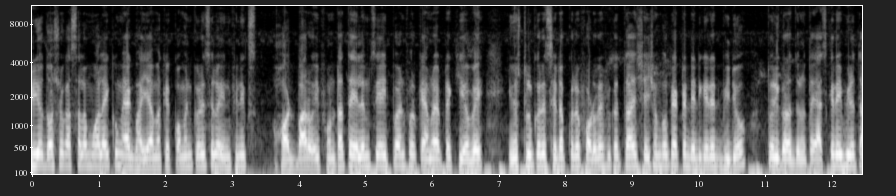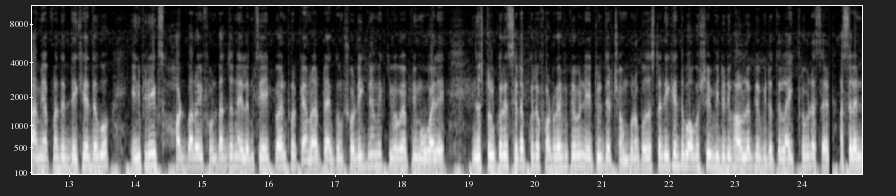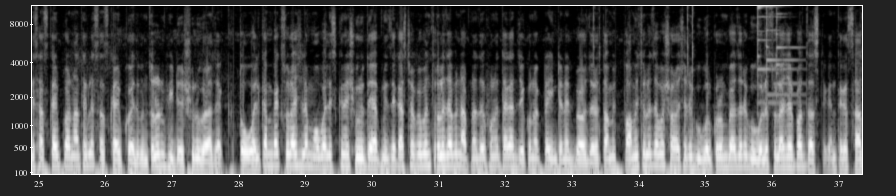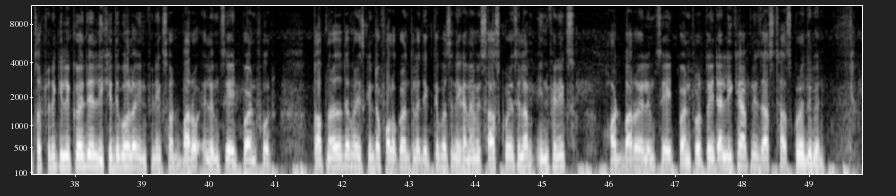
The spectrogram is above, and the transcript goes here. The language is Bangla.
প্রিয় দর্শক আসসালামু আলাইকুম। এক ভাইয়া আমাকে কমেন্ট করেছিল ইনফিনিক্স হট বারো এই ফোনটাতে LMC eight point four camera অ্যাপটা কীভাবে ইনস্টল করে সেট করে ফটোগ্রাফি করতে হয়। সেই সম্পর্কে একটা ডেডিকেটেড ভিডিও তৈরি করার জন্য। তাই আজকের এই ভিডিওতে আমি আপনাদের দেখিয়ে দেবো ইনফিনিক্স হট বারো এই ফোনটার জন্য LMC eight point four camera অ্যাপটা একদম সঠিক নিয়মে কীভাবে আপনি মোবাইলে ইনস্টল করে সেট করে ফটোগ্রাফি করবেন এ টু জেড সম্পূর্ণ প্রসেসটা দেখিয়ে দেবো। অবশ্যই ভিডিওটি ভালো লাগলে ভিডিওতে লাইক করবেন আর চ্যানেল- আর চ্যানেলটি সাবস্ক্রাইব করা না থাকলে সাবস্ক্রাইব করে দেবেন। চলুন ভিডিও শুরু করা যাক। তো ওয়েলকাম ব্যাক চলে আসলাম মোবাইল স্ক্রিনের শুরুতে আপনি যে কাজটা করবেন, চলে যাবেন আপনাদের ফোনে থাকা যে কোনো একটা ইন্টারনেট ব্রাউজারে তো আমি তো আমি চলে যাব সরাসরি গুগল ক্রোম ব্রাউজারে গুগলে চলে আসার পর জাস্ট এখান থেকে সার্চ অপশনে ক্লিক করে দিয়ে লিখে দেবো হলো ইনফিনিক্স হট বারো এলএমসি এইট পয়েন্ট ফোর তো আপনারা যদি আমার স্ক্রিনটা ফলো করেন তাহলে দেখতে পাচ্ছেন এখানে আমি সার্চ করেছিলাম ইনফিনিক্স হট বারো এলএমসি এইট পয়েন্ট ফোর তো এটা লিখে আপনি জাস্ট সার্চ করে দেবেন।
